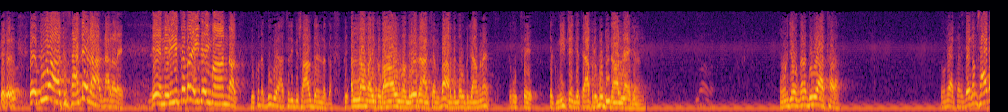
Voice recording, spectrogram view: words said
دعا ہاتھ سڈے نہ رلے یہ نری تباہی جی ایمان نال دیکھو نا دوے ہاتھ کی مثال دین لگا اللہ مائی اقبال انگریز آخیا باہر ملک جامنا تو اتے ایک میٹنگ اپنی بڈی نال لے جانے ہوں جو ہوں دوے ہاتھ والا تو انہیں آخر بیگم صاحب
